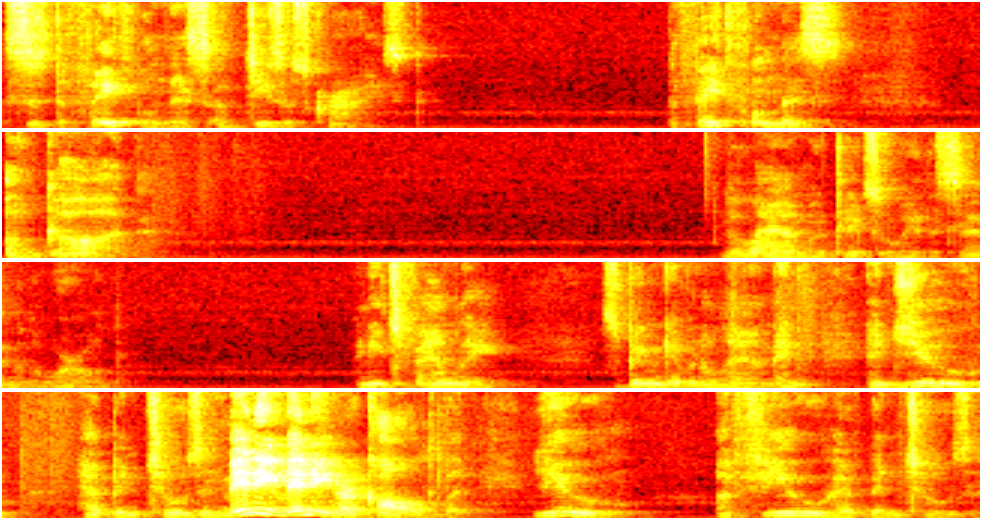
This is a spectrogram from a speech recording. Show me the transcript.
This is the faithfulness of Jesus Christ. The faithfulness of God. The Lamb who takes away the sin of the world. And each family has been given a lamb. And, and you have been chosen. Many, many are called, but you, a few have been chosen.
